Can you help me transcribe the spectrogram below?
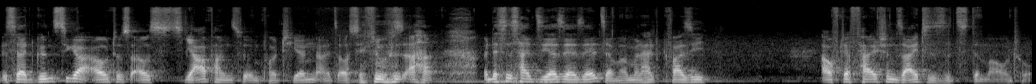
es ist halt günstiger, Autos aus Japan zu importieren als aus den USA. Und das ist halt sehr, sehr seltsam, weil man halt quasi auf der falschen Seite sitzt im Auto.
